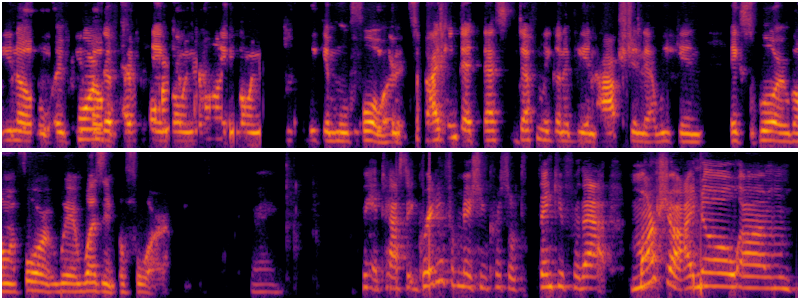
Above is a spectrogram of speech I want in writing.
you know, informed of everything going on. Going, we can move forward. So I think that that's definitely going to be an option that we can explore going forward where it wasn't before. Right. Fantastic. Great information, Crystal. Thank you for that. Marsha, I know um,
